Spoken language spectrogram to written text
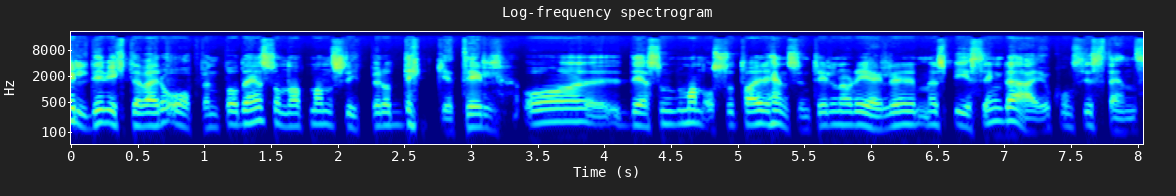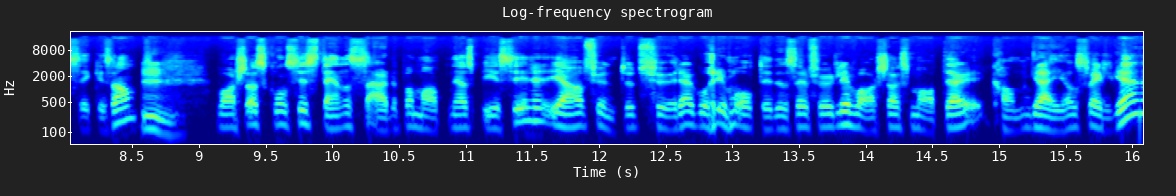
Veldig viktig å være åpen på det, sånn at man slipper å dekke til. Og det som man også tar hensyn til når det gjelder med spising, det er jo konsistens, ikke sant. Mm. Hva slags konsistens er det på maten jeg spiser? Jeg har funnet ut før jeg går i måltidet selvfølgelig hva slags mat jeg kan greie å svelge.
